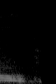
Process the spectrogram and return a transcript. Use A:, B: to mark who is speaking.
A: food.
